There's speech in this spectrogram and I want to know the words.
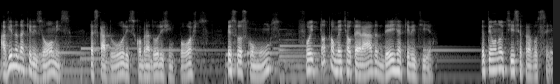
A vida daqueles homens, pescadores, cobradores de impostos, pessoas comuns, foi totalmente alterada desde aquele dia. Eu tenho uma notícia para você.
